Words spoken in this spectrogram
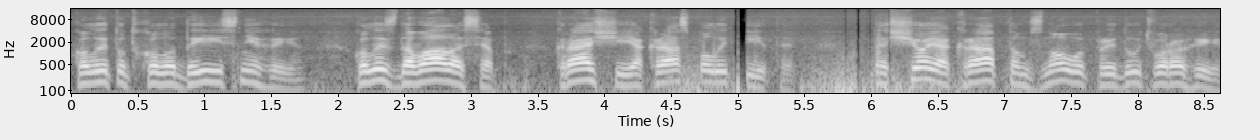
коли тут холоди і сніги, коли здавалося б, краще якраз полетіти. Та що як раптом знову прийдуть вороги,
